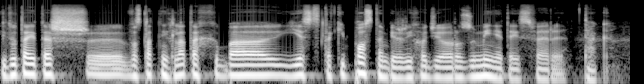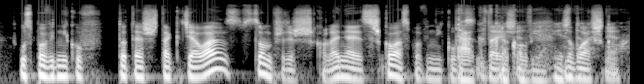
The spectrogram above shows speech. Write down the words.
I tutaj też w ostatnich latach chyba jest taki postęp, jeżeli chodzi o rozumienie tej sfery. Tak. U spowiedników to też tak działa? Są przecież szkolenia, jest szkoła spowiedników, tak, zdaje w Krakowie się. Jest no właśnie. Szkoła.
